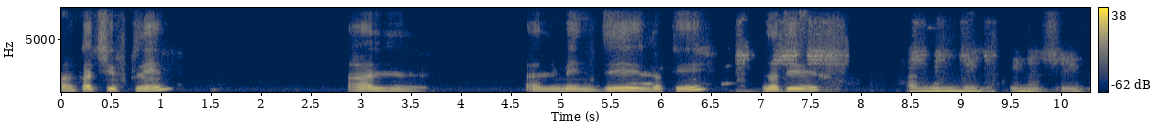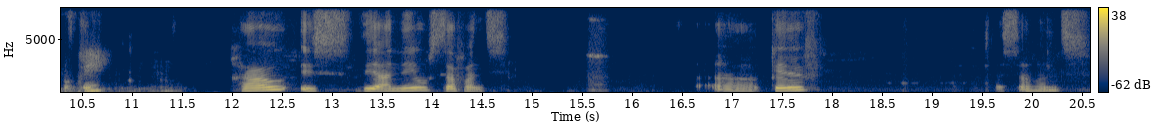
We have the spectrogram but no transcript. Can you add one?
handkerchief clean? ال المنديل نظيف. هل من ذلك نصيب. Okay. How is their new servant? Uh, كيف the servant?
